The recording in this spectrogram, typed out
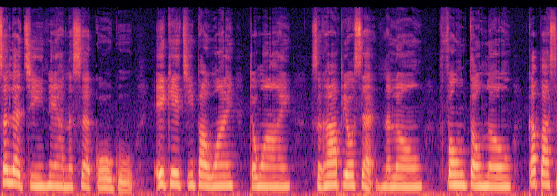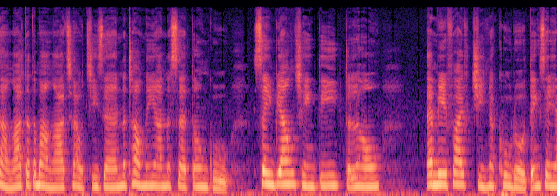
ဆက်လက်ကြီး229ခု AK ကြီးပေါက်ဝိုင်းတဝိုင်းစကားပြောဆက်နှလုံးဖုန်း3လုံးကပ္ပစ9.56ကြီးစံ2223ခုစိန်ပြောင်းချိန်တီးတလုံး MA5G နှစ်ခုတို့တင်ဆက်ရ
